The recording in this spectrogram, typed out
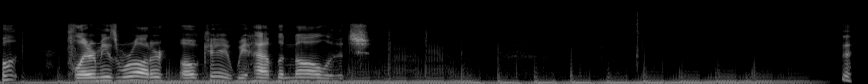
Fuck. Player means marauder. Okay, we have the knowledge.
